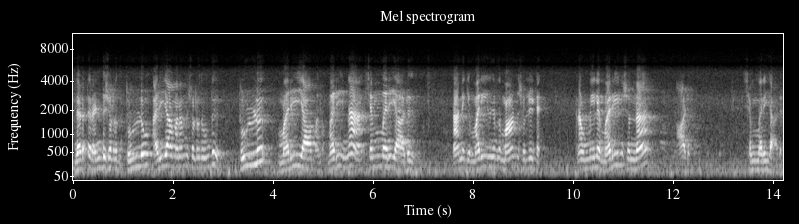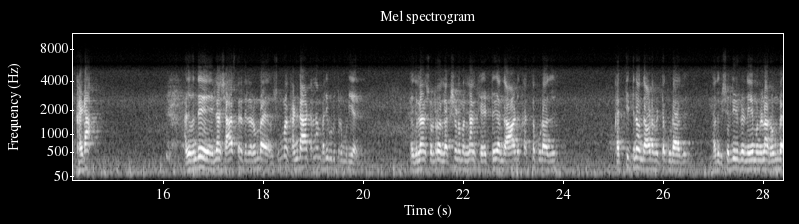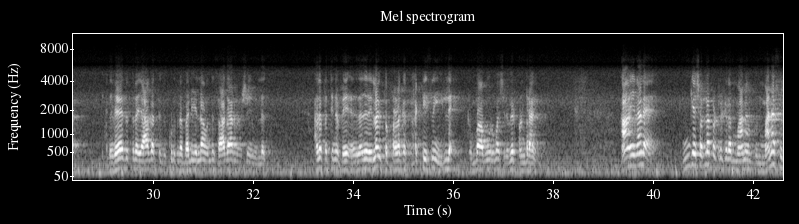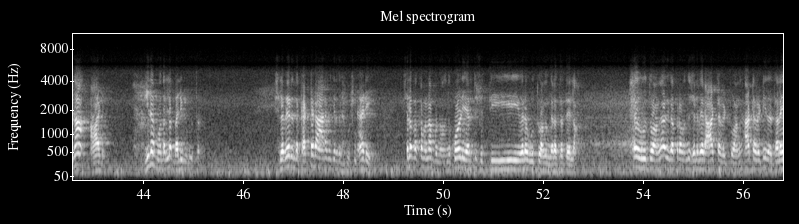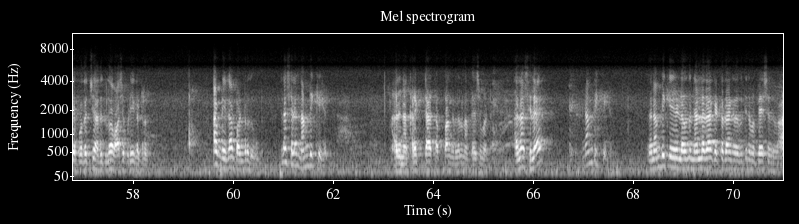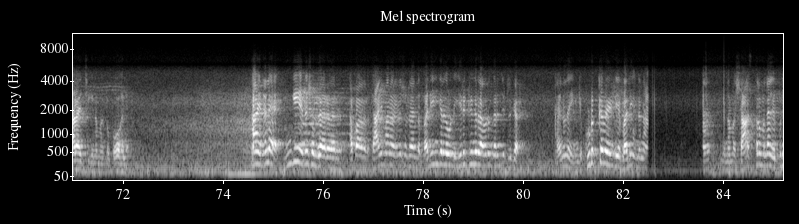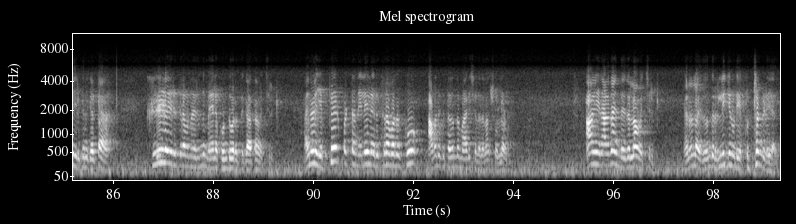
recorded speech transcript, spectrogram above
இந்த இடத்த ரெண்டு சொல்றது. துள்ளும் அறியாமனம்னு சொல்றது உண்டு. துள்ளு மரியாமனம். மரின்னா செம்மறியாடு. நான் அன்னைக்கு மரிங்கிறது மான்னு சொல்லிட்டேன். ஆனா உண்மையிலே மரின்னு சொன்னா ஆடு. செம்மறி ஆடு கடா. அது வந்து எல்லாம் சாஸ்திரத்தில் ரொம்ப சும்மா கண்டாட்டெல்லாம் பலி கொடுத்துட முடியாது. அதுக்கெல்லாம் சொல்கிற லட்சணம் எல்லாம் கேட்டு அந்த ஆடு கத்தக்கூடாது. கத்தித்துனா அந்த ஆடை வெட்டக்கூடாது. அதுக்கு சொல்லியிருக்கிற நியமங்கள்லாம் ரொம்ப. அந்த வேதத்தில் யாகத்துக்கு கொடுக்குற பலியெல்லாம் வந்து சாதாரண விஷயம் இல்லை. அதை பற்றின பே அதெல்லாம் இப்போ பழக்க ப்ராக்டிஸ்லையும் இல்லை. ரொம்ப அபூர்வமாக சில பேர் பண்ணுறாங்க ஆகையினால இங்கே சொல்லப்பட்டிருக்கிற மன மனசு தான் ஆடு. இதை முதல்ல பலி கொடுத்துரும் சில பேர் இந்த கட்டடம் ஆரம்பிக்கிறதுக்கு முன்னாடி சில பக்கமெல்லாம் பண்ணுவாங்க. அந்த கோழி அறுத்து சுத்தி வர ஊற்றுவாங்க இந்த ரத்தத்தை எல்லாம். அதை ஊற்றுவாங்க அதுக்கப்புறம் வந்து சில பேர் ஆட்டை வெட்டுவாங்க. ஆட்டை வெட்டி இந்த தலையை புதைச்சி அதுக்குள்ள வாசப்படியே கட்டுறது. அப்படிலாம் பண்றது உண்டு. இதெல்லாம் சில நம்பிக்கைகள். அது நான் கரெக்டாக தப்பாங்கிறதெல்லாம் நான் பேச மாட்டேன். அதெல்லாம் சில நம்பிக்கைகள். இந்த நம்பிக்கைகள்ல வந்து நல்லதா கெட்டதாங்கிறத பத்தி நம்ம பேசணும். ஆராய்ச்சிக்கு நம்ம இப்ப போகலை. அதனால இங்கேயும் என்ன சொல்றாரு அவர்? அப்ப அவர் தாய்மானவர் என்ன சொல்றாரு? இந்த பலிங்கிறது ஒண்ணு இருக்குங்கிறது அவரும் தெரிஞ்சிட்டு இருக்காரு அதனால இங்க கொடுக்க வேண்டிய பலி என்னன்னா நம்ம சாஸ்திரம் எல்லாம் எப்படி இருக்குன்னு கேட்டா கீழே இருக்கிறவன இருந்து மேல கொண்டு வரதுக்காக தான் வச்சிருக்கு. அதனால எப்பேற்பட்ட நிலையில இருக்கிறவனுக்கும் அவனுக்கு தகுந்த மாதிரி சிலதெல்லாம் சொல்லணும். ஆகையினாலதான் இந்த இதெல்லாம் வச்சிருக்கு. அதனால இது வந்து ரிலீஜனுடைய குற்றம் கிடையாது.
